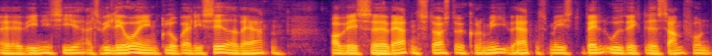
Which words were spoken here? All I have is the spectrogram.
øh, Vinnie siger. Altså, vi lever i en globaliseret verden, og hvis øh, verdens største økonomi, verdens mest veludviklede samfund,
